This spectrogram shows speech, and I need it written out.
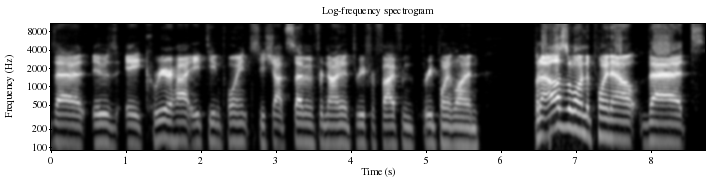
that it was a career high 18 points. He shot seven for nine and three for five from the three point line. But I also wanted to point out that,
